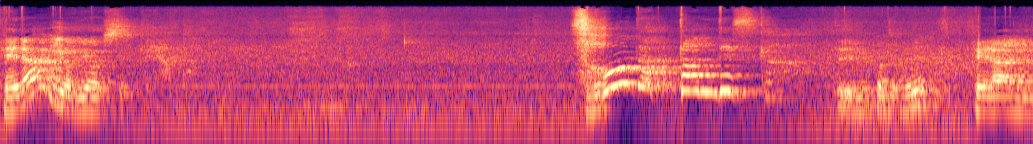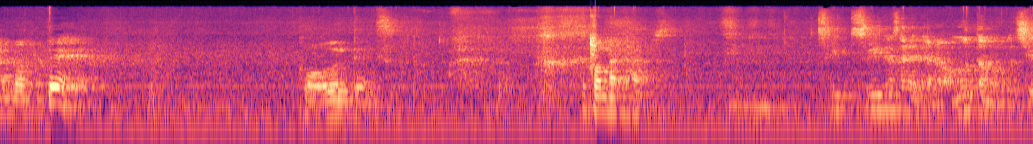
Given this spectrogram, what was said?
フェラーリを用意しておいたよとそうだったんですか？ということでねフェラーリに乗ってこう運転すると。こんな感じ。つい吸い出されたら思ったものと違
